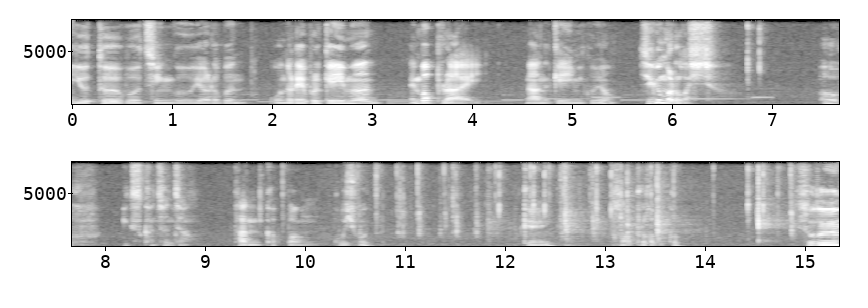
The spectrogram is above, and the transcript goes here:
유튜브 친구 여러분. 오늘 해볼 게임은 엠버플라이 라는 게임이고요. 지금 바로 가시죠. 어우 익숙한 천장. 단카빵 50원 오케이. 우선 앞으로 가볼까? 소등!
